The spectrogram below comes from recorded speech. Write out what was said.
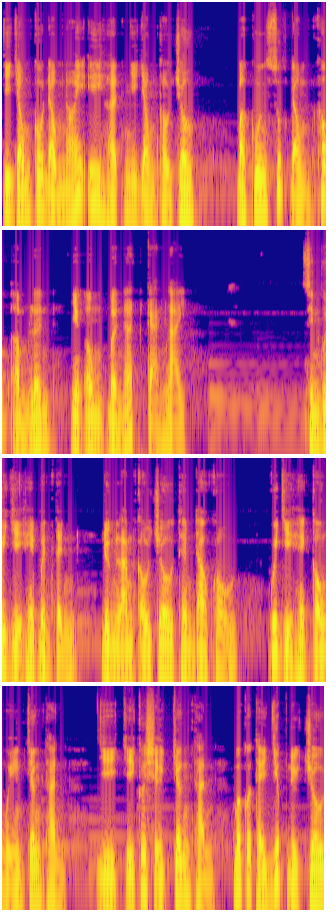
vì giọng cô đồng nói y hệt như giọng cậu Joe. Bà cun xúc động khóc ầm lên nhưng ông Bernard cản lại Xin quý vị hãy bình tĩnh, đừng làm cậu Joe thêm đau khổ. Quý vị hãy cầu nguyện chân thành, vì chỉ có sự chân thành mới có thể giúp được Joe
